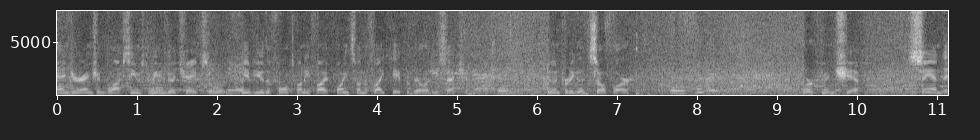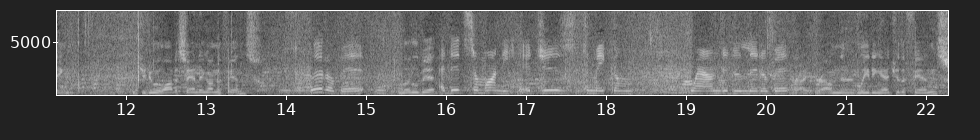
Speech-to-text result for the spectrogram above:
And your engine block seems to be in good shape, so we'll give you the full 25 points on the flight capability section. Doing pretty good so far. Workmanship, sanding. Did you do a lot of sanding on the fins? A little bit. A little bit? I did some on the edges to make them rounded a little bit. Right, around the leading edge of the fins.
